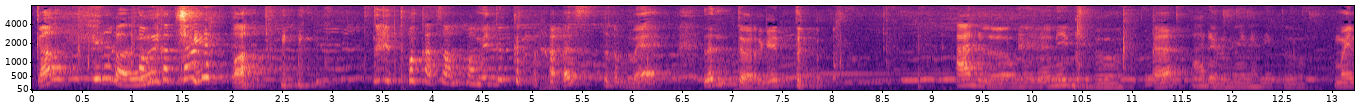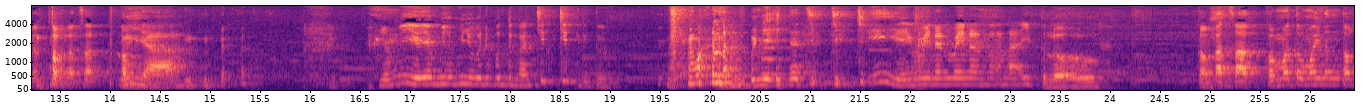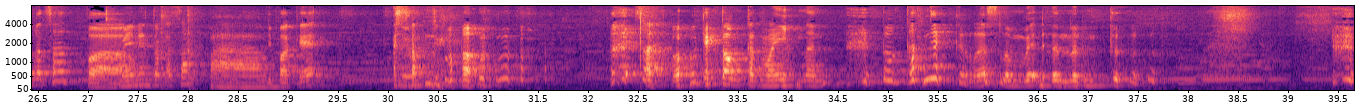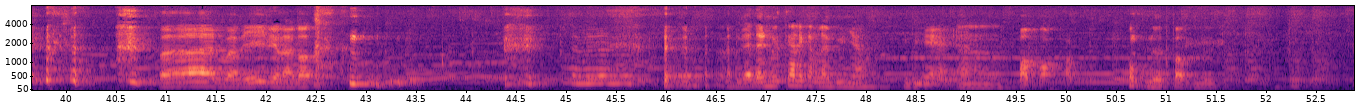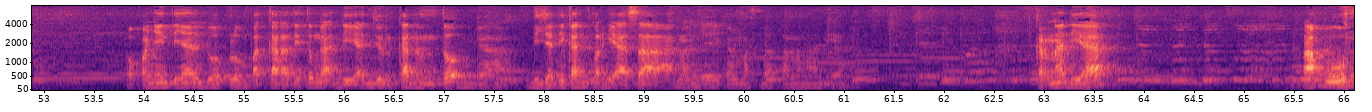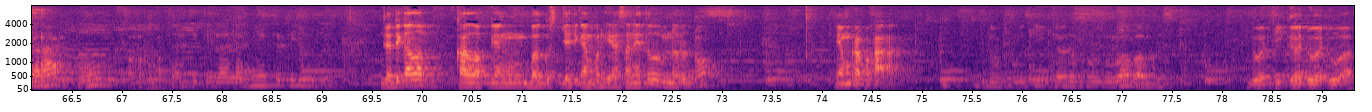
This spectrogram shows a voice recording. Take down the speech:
Kau kira tongkat sampah? tongkat sampah itu keras, lembek, lentur gitu. ada loh mainan itu Hah? ada loh mainan itu Mainan tongkat satpam. iya yang iya yang punya punya dipentingkan cit cit gitu Gimana bunyinya cici iya yang mainan mainan anak itu loh Tongkat satpam atau mainan tongkat satpam? mainan tongkat siapa Dipakai satpam. satpam pakai tongkat mainan. Tongkatnya keras, lembek dan lentur. Barbar inilah kok. nggak dangdut kali kan lagunya Iya. Hmm. Pop pop pop. popdut popdut Pokoknya intinya 24 karat itu nggak dianjurkan untuk enggak dijadikan perhiasan cuma jadikan mas batangan aja karena dia rapuh. Dia rapuh dan titik lelehnya itu tinggi Jadi kalau kalau yang bagus dijadikan perhiasan itu menurutmu yang berapa karat? 23 22 bagus 23 22.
